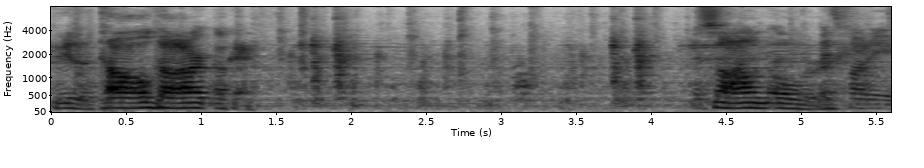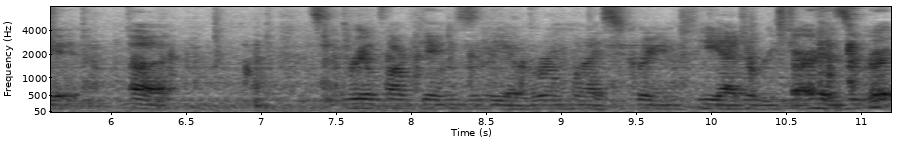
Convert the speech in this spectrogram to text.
He's a tall, dark. Okay. It's Song fun- over. It's funny. Uh, it's Real Talk Games in the other room when I screamed, he had to restart his re-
